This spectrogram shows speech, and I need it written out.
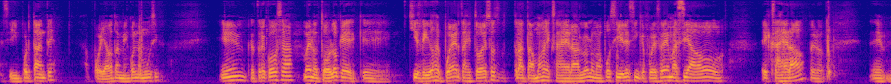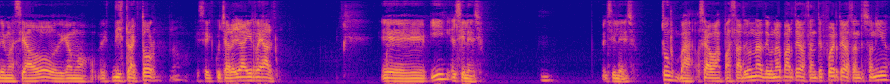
así importantes, apoyado también con la música. Eh, ¿Qué otra cosa? Bueno, todo lo que, que chirridos de puertas y todo eso tratamos de exagerarlo lo más posible sin que fuese demasiado exagerado, pero eh, demasiado, digamos, distractor, ¿no? que se escuchara ya irreal. Eh, y el silencio. El silencio. Tú vas, o sea, vas a pasar de una, de una parte bastante fuerte, bastante sonido,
